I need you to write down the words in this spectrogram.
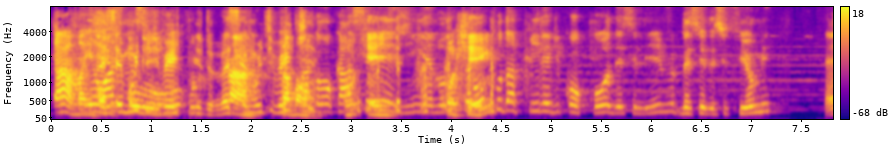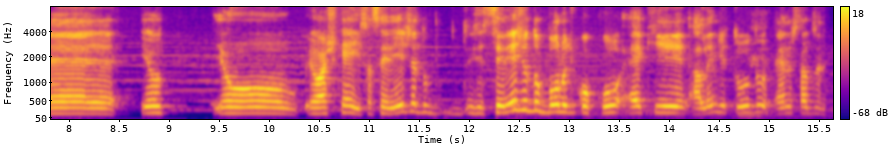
Tá, mas Vai ser muito o- divertido. Vai tá, ser muito tá divertido. bom. Pra colocar a ok. cerejinha no Ok. topo da pilha de cocô desse livro, desse, desse filme, é, eu, eu, eu acho que é isso. A cereja do, a cereja do bolo de cocô é que, além de tudo, é nos Estados Unidos.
